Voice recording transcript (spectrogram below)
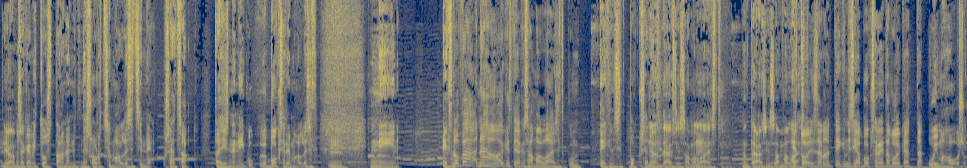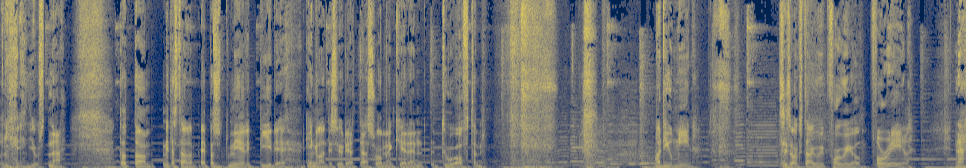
Joo. kun sä kävit ostaa ne nyt ne sortsimalliset sinne, kun sä et saa, tai siis ne niinku bokserimalliset, Mm. niin eikö ne ole vähän, nehän on oikeasti aika samanlaiset kuin tekniset bokserit? Ne on täysin samanlaista. Ne on täysin ja samanlaista. toisin sanoen teknisiä boksereita voi käyttää uimahousuina. Just näin. Totta, mitäs täällä? Epäsuosittu mielipide. Englanti syrjäyttää suomen kielen too often. What do you mean? Siis onko tää for real? For real? Nä,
